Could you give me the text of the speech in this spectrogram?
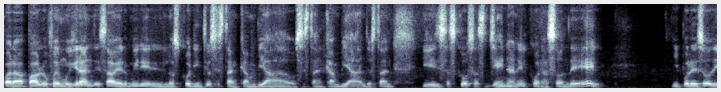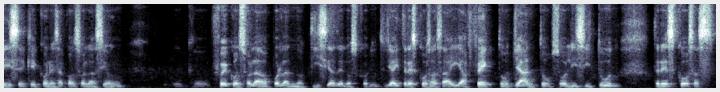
para Pablo fue muy grande saber, miren, los corintios están cambiados, están cambiando, están, y esas cosas llenan el corazón de él. Y por eso dice que con esa consolación fue consolado por las noticias de los corintios. Y hay tres cosas ahí, afecto, llanto, solicitud, tres cosas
